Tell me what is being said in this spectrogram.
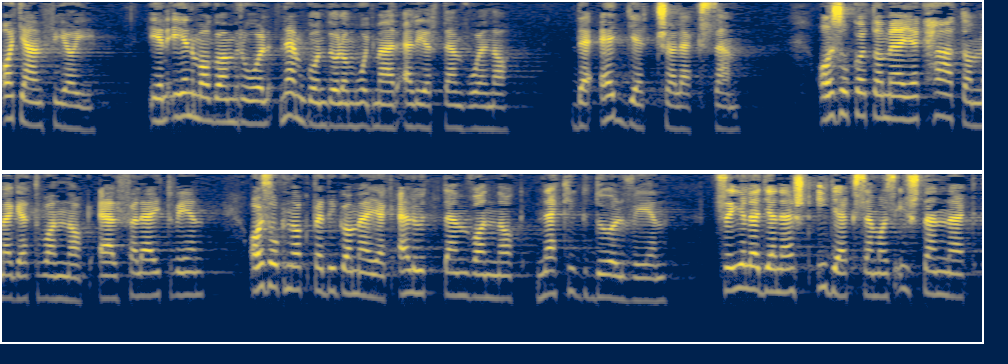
Atyám fiai, én én magamról nem gondolom, hogy már elértem volna, de egyet cselekszem. Azokat, amelyek hátam meget vannak elfelejtvén, azoknak pedig, amelyek előttem vannak, nekik dőlvén. Célegyenest igyekszem az Istennek,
